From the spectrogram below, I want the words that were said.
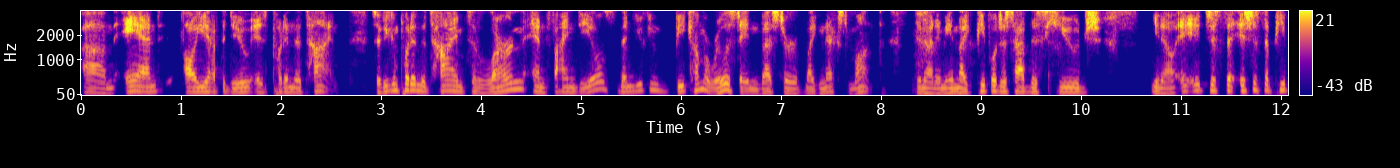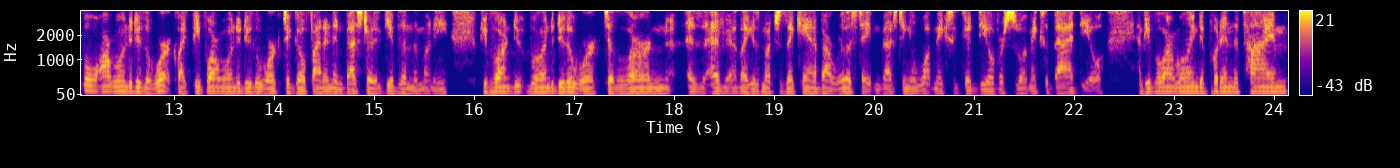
um, and all you have to do is put in the time. So if you can put in the time to learn and find deals, then you can become a real estate investor like next month. You know what I mean? Like people just have this huge you know it, it just that it's just that people aren't willing to do the work. Like people aren't willing to do the work to go find an investor to give them the money. People aren't do, willing to do the work to learn as like as much as they can about real estate investing and what makes a good deal versus what makes a bad deal. And people aren't willing to put in the time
